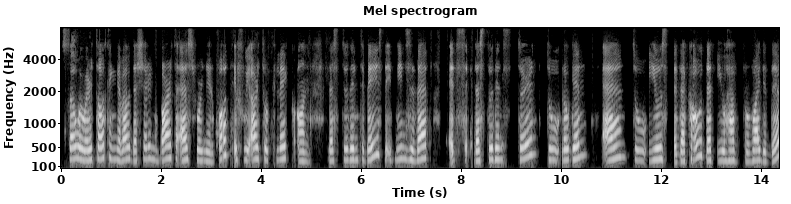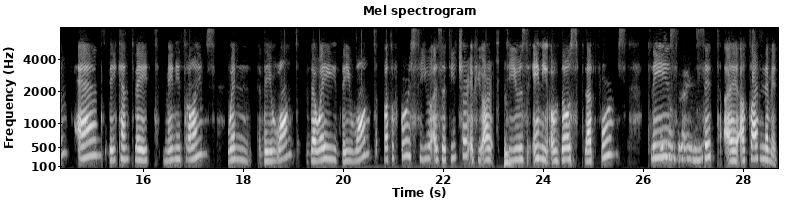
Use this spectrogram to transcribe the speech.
So we were talking about the sharing part as for Nearpod. If we are to click on the student-based, it means that it's the student's turn to log in and to use the code that you have provided them. And they can play it many times when they want the way they want. But of course you as a teacher if you are to mm. use any of those platforms please set a, a time limit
